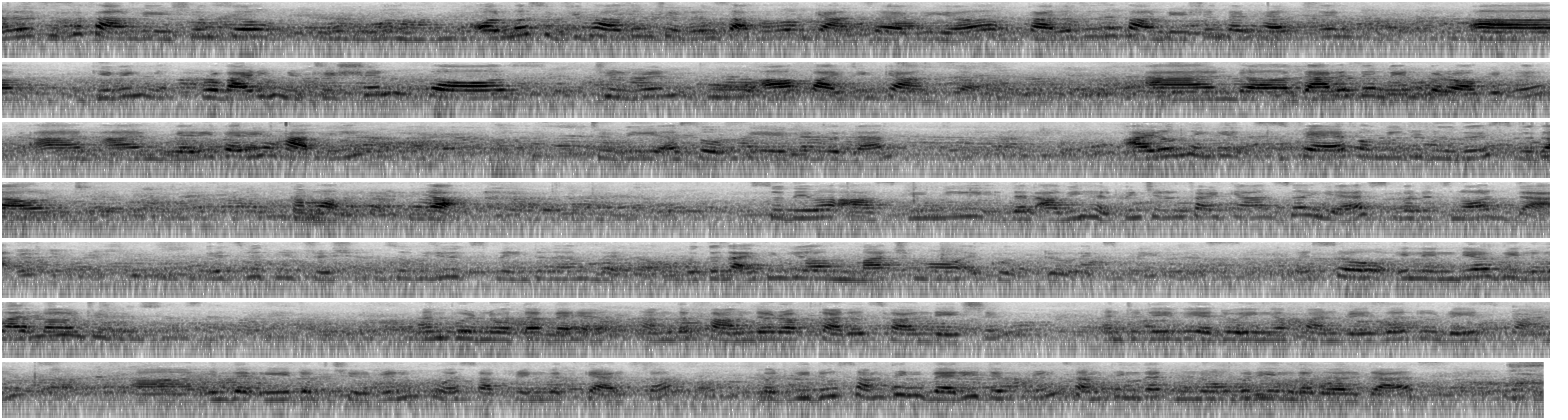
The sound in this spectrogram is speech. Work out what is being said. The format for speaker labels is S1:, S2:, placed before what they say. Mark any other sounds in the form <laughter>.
S1: Cuddles is a foundation, so almost 50,000 children suffer from cancer every year. Cuddles is a foundation that helps in uh, giving, providing nutrition for children who are fighting cancer. And uh, that is their main prerogative, and I'm very, very happy to be associated with them. I don't think it's fair for me to do this without. Come on, yeah. So they were asking me that are we helping children fight cancer? Yes, but it's not that. It's with nutrition. So will you explain to them better? Because I think you are much more equipped to explain this.
S2: So in India we lose
S1: Why don't you introduce yourself?
S2: I'm Purnota Bahl. I'm the founder of Cuddles Foundation, and today we are doing a fundraiser to raise funds uh, in the aid of children who are suffering with cancer. But we do something very different, something that nobody in the world does,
